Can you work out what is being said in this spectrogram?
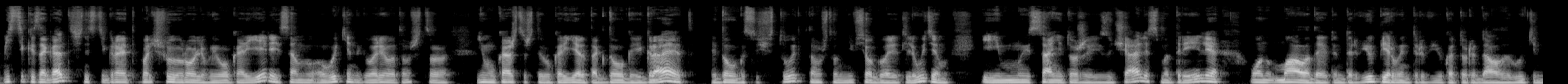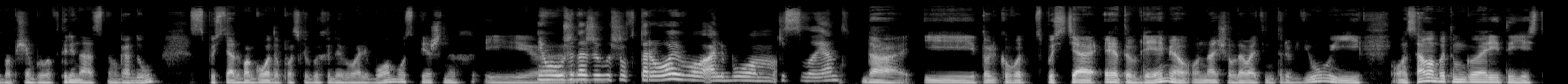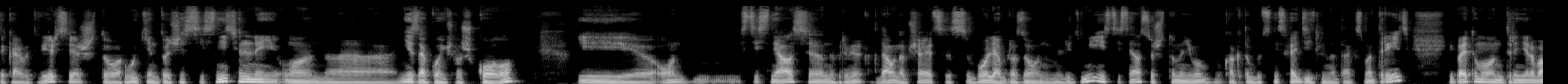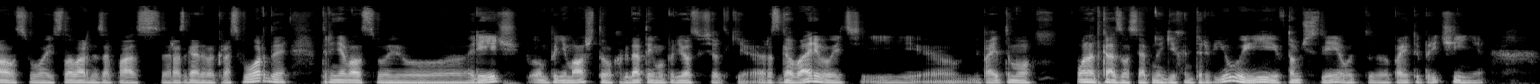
Мистика и загадочность играет большую роль в его карьере, и сам Уикенд говорил о том, что ему кажется, что его карьера так долго играет, и долго существует, потому что он не все говорит людям. И мы с Аней тоже изучали, смотрели. Он мало дает интервью. Первое интервью, которое дал Уикенд, вообще было в 2013 году, спустя два года после выхода его альбома успешных. И... У него уже даже вышел второй его альбом Kiss Land. Да, и только вот спустя это время он начал давать интервью, и он сам об этом говорит, и есть такая вот версия, что Уикенд очень стеснительный, он э, не закончил школу, и он стеснялся, например, когда он общается с более образованными людьми, и стеснялся, что на него как-то будет снисходительно так смотреть, и поэтому он тренировал свой словарный запас, разгадывая кроссворды, тренировал свою речь, он понимал, что когда-то ему придется все-таки разговаривать, и э, поэтому он отказывался от многих интервью, и в том числе вот э, по этой причине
